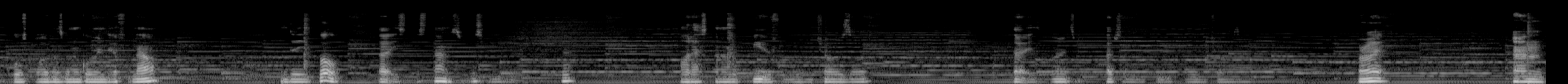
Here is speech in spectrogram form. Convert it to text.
of course Groudon's gonna go in there for now. And there you go. That is the stand, so let's leave it. Oh, that's gonna look beautiful with the Charizard. That is going to be absolutely beautiful with the Charizard. Alright. And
